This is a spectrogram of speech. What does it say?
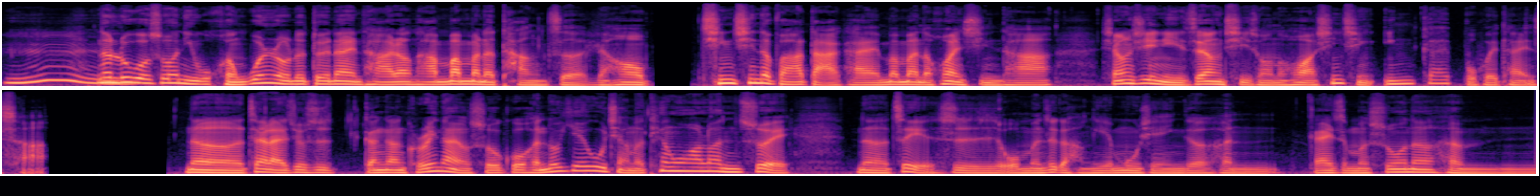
嗯，那如果说你很温柔的对待他，让他慢慢的躺着，然后轻轻的把它打开，慢慢的唤醒他，相信你这样起床的话，心情应该不会太差。那再来就是刚刚 Corina 有说过，很多业务讲的天花乱坠，那这也是我们这个行业目前一个很该怎么说呢，很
